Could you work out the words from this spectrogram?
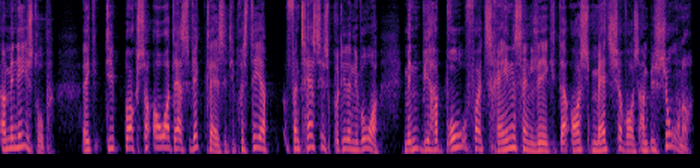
og med Næstrup. Ikke? De bokser over deres vægtklasse. De præsterer fantastisk på de der niveauer. Men vi har brug for et træningsanlæg, der også matcher vores ambitioner.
